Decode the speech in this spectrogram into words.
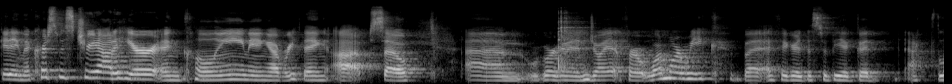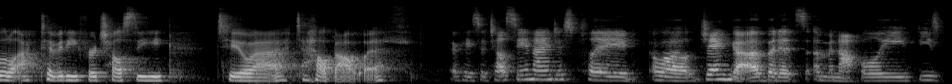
getting the Christmas tree out of here and cleaning everything up. So um, we're gonna enjoy it for one more week, but I figured this would be a good act, little activity for Chelsea to uh, to help out with. Okay, so Chelsea and I just played well Jenga, but it's a Monopoly. These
